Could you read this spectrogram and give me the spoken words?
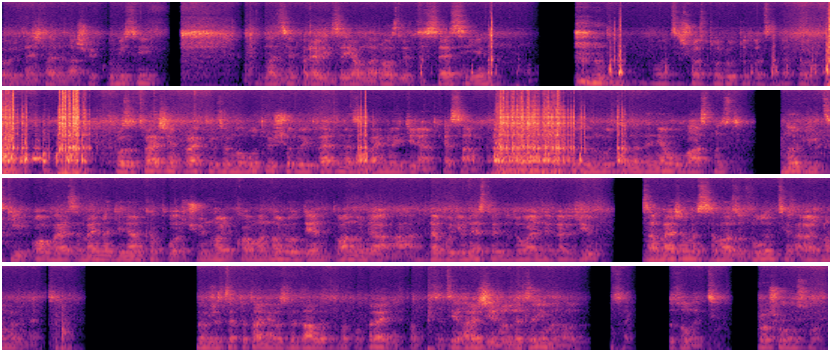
Добрий день, члени нашої комісії. У нас є перелік заяв на розгляд сесії 26 лютого 25 року. Про затвердження проєктів землеустрою щодо відведення земельної ділянки, а саме землеустрою надання у власність Новіцькій ОВ земельна ділянка площею 0,0120 га для будівництва індивідуальних гаражів за межами села Зозулинці, гараж номер 10. Ми вже це питання розглядали на попередніх там ці гаражі, ну не взаємно це Зозулинці. Прошу голосувати.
